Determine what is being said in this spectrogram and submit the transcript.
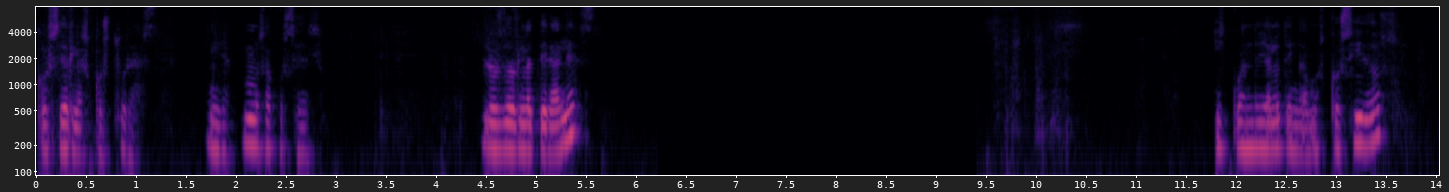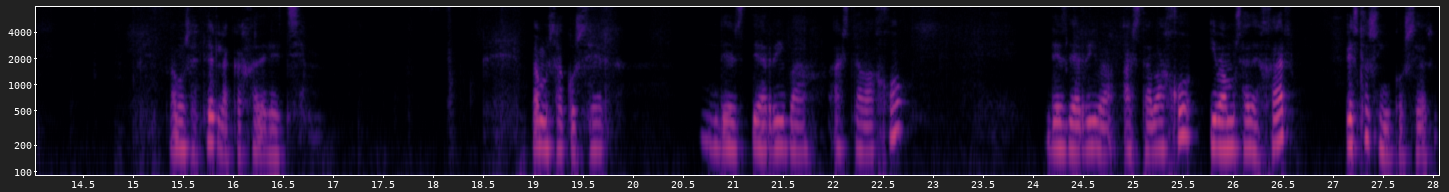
coser las costuras. Mira, vamos a coser los dos laterales. Y cuando ya lo tengamos cosidos, vamos a hacer la caja de leche vamos a coser desde arriba hasta abajo desde arriba hasta abajo y vamos a dejar esto sin coser.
